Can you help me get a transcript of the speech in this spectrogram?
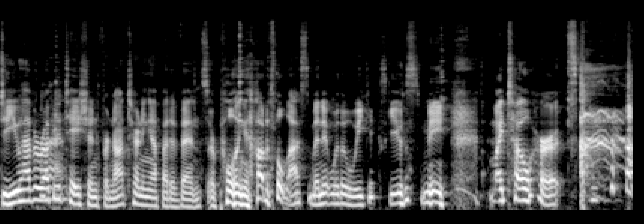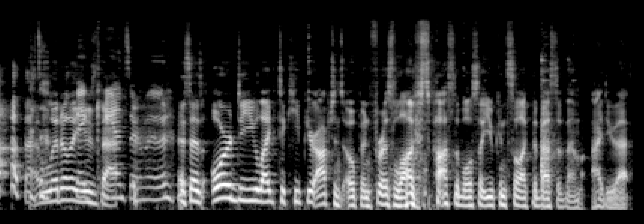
Do you have a reputation for not turning up at events or pulling out at the last minute with a weak excuse? Me, my toe hurts. That. I literally Big used that. cancer mood. It says, or do you like to keep your options open for as long as possible so you can select the best of them? I do that.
